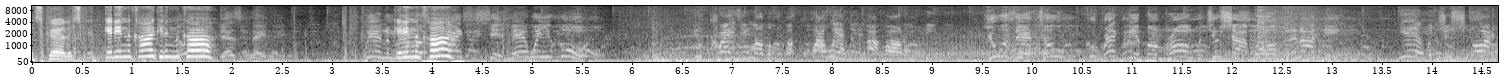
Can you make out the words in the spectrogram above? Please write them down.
Let's go. Let's go. get in the car. Get in the car. In the Get in the car. shit, man. Where you going? You crazy motherfucker. Why we have to pop all them people? You was there too. Correct me if I'm wrong, but you shot more often than I did. Yeah, but you started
